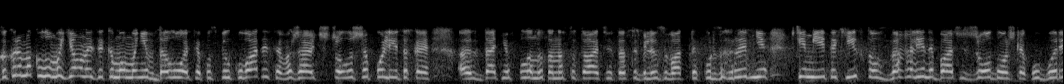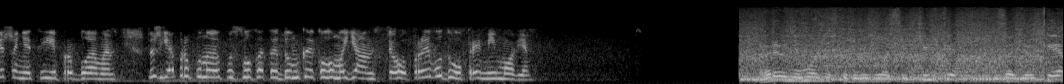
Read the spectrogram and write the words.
Зокрема, коломияни, з якими мені вдалося поспілкуватися, вважають, що лише політики здатні вплинути на ситуацію та стабілізувати курс гривні. Втім, є такі, хто взагалі не бачить жодного шляху вирішення цієї проблеми. Тож я пропоную послухати думки коломиян з цього приводу у прямій мові. Гривня може стабілізуватися тільки завдяки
